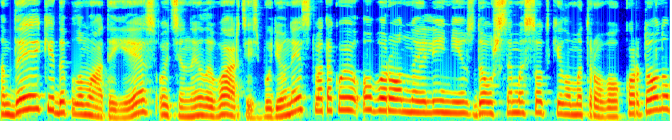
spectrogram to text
Деякі дипломати ЄС оцінили вартість будівництва такої оборонної лінії вздовж 700 кілометрового кордону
